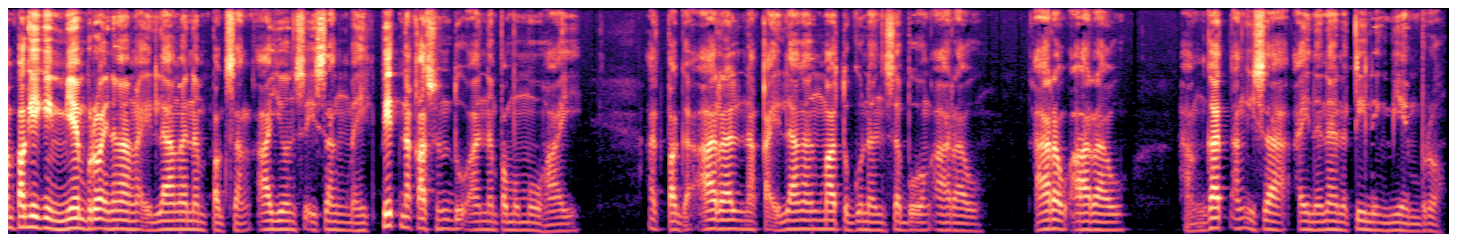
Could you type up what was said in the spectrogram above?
Ang pagiging miyembro ay nangangailangan ng pagsang-ayon sa isang mahigpit na kasunduan ng pamumuhay at pag-aaral na kailangang matugunan sa buong araw, araw-araw, hanggat ang isa ay nananatiling miyembro.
